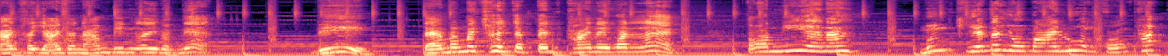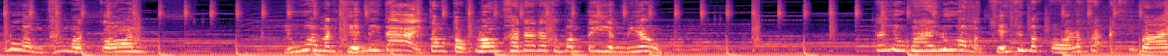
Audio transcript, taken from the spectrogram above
การขยายสนามบินอะไรแบบเนี้ยดี แต่มันไม่ใช่จะเป็นภายในวันแรก ตอนนี้อะนะ มึงเขียนนโยบายร่วมของพรรคร่วมทั้งหมดก่อน หรือว่ามันเขียนไม่ได้ต้องตกลงคณะรัฐมนตรีอย่างเดียวนโยบายร่วมเขียนขึ้นมาก่อนแล้วก็อธิบาย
